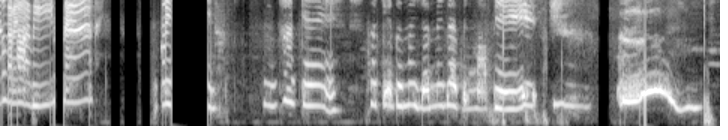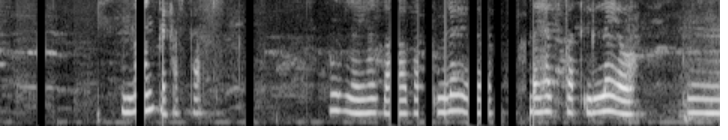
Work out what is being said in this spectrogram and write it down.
ช่วยหน่อยพี่นะถ้าแกถ้าแกทำให้ฉันไม่ได้เป็นหมอผีต้องเป็นฮัสพัดอะ ไรฮัสพัดเล่อะไรฮัสพัดอื่นเล่อืม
